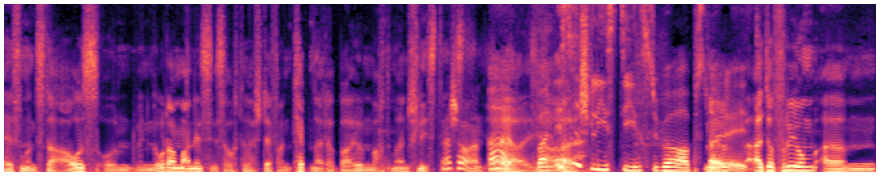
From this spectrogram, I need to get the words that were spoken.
helfen uns da aus. Und wenn Nodermann ist, ist auch der Stefan Keppner dabei und macht mal einen Schließdienst. Ja, schon. Ah, ja, ja, wann ist ein Schließdienst überhaupt? Na, also früh um, ähm,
